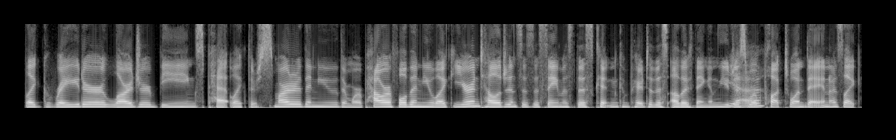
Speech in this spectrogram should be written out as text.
like greater, larger being's pet? Like they're smarter than you, they're more powerful than you. Like your intelligence is the same as this kitten compared to this other thing, and you just were plucked one day." And I was like.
